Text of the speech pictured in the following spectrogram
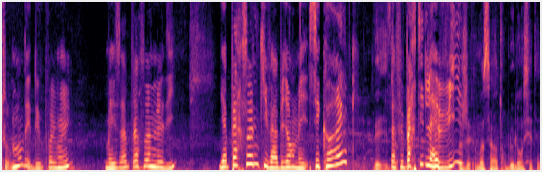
tout le monde est déprimé, mais ça, personne le dit. Il y a personne qui va bien, mais c'est correct. Mais Ça fait partie de la vie. moi, c'est un trouble de l'anxiété.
